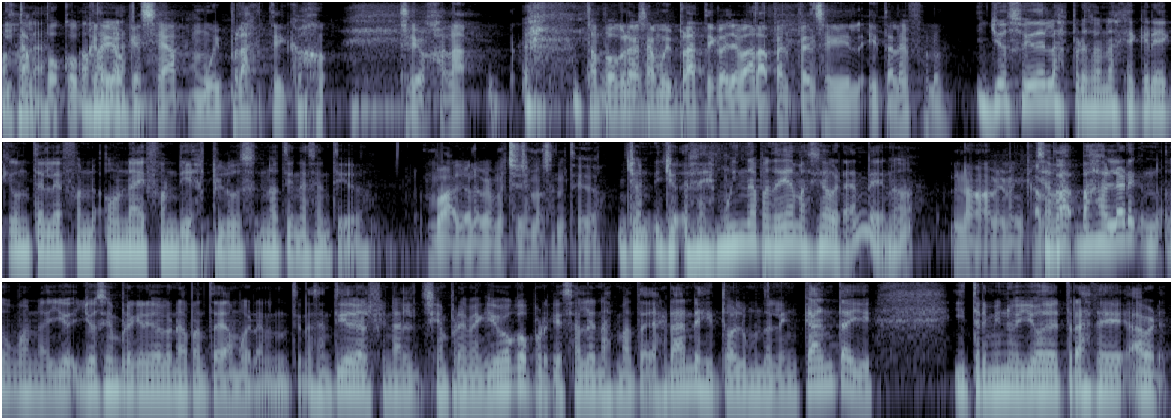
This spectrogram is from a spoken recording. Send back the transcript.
Y Ojalá, tampoco ojalá. creo que sea muy práctico. sí, ojalá. tampoco creo que sea muy práctico llevar Apple Pencil y teléfono. Yo soy de las personas que cree que un teléfono, un iPhone 10 Plus no tiene sentido. Buah, yo le veo muchísimo sentido. Yo, yo- es muy una pantalla demasiado grande, ¿no? No, a mí me O encanta. sea, va- vas a hablar. no, Bueno, yo, yo siempre he creído que una pantalla muy grande no tiene sentido y al final siempre me equivoco porque salen las pantallas grandes y todo el mundo le encanta y, y termino yo detrás de. A ver,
